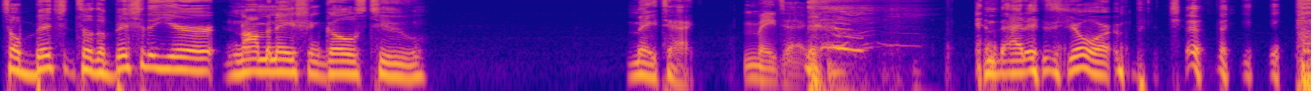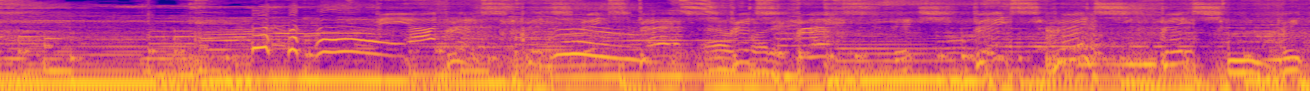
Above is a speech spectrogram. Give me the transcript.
So bitch. So the bitch of the year nomination goes to Maytag, Maytag. and that is your bitch of the year. Bitch, bitch, bitch, bitch, bitch, bitch, bitch, bitch, bitch,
